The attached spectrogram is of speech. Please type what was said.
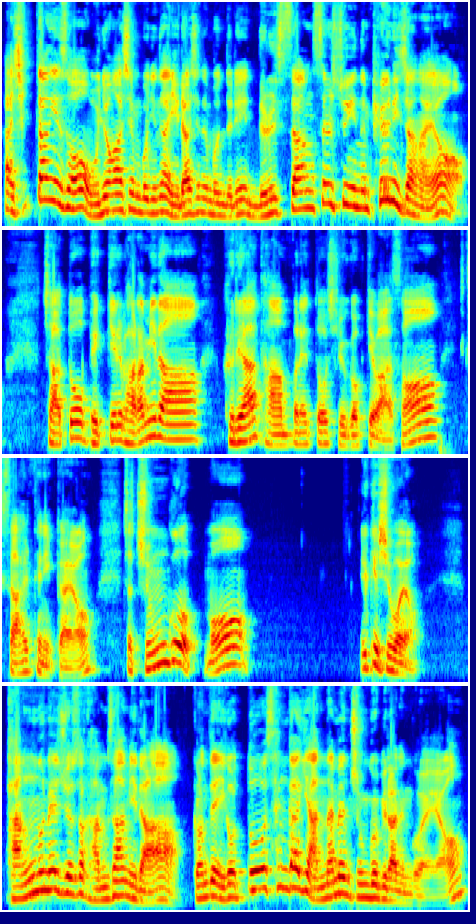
아, 식당에서 운영하시는 분이나 일하시는 분들이 늘상 쓸 수 있는 표현이잖아요. 자, 또 뵙길 바랍니다. 그래야 다음번에 또 즐겁게 와서 식사할 테니까요. 자, 중급, 뭐, 이렇게 쉬워요. 방문해 주셔서 감사합니다. 그런데 이것도 생각이 안 나면 중급이라는 거예요.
